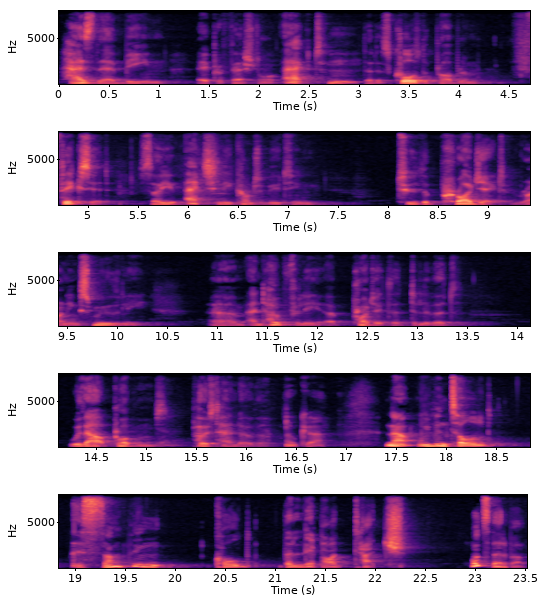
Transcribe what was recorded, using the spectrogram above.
has there been a professional act hmm. that has caused the problem? Fix it. So you're actually contributing to the project running smoothly, um, and hopefully a project that delivered without problems post handover. Okay. Now, we've been told there's something called the leppard touch. What's that about?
